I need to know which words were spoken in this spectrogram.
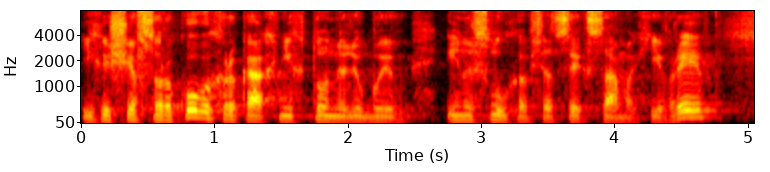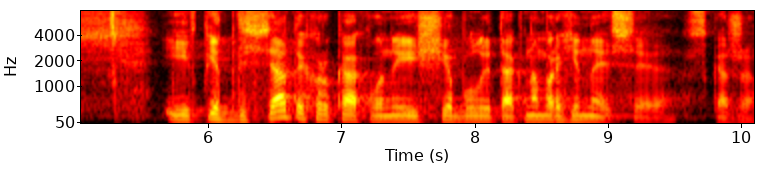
Їх іще в 40-х роках ніхто не любив і не слухався цих самих євреїв. І в 50-х роках вони ще були так на маргінесі, скажімо,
